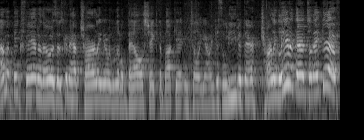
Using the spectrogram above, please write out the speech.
I'm a big fan of those. I was going to have Charlie, you know, with a little bell, shake the bucket until, you know, and just leave it there. Charlie, leave it there until they give.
